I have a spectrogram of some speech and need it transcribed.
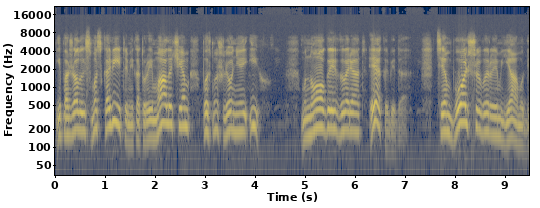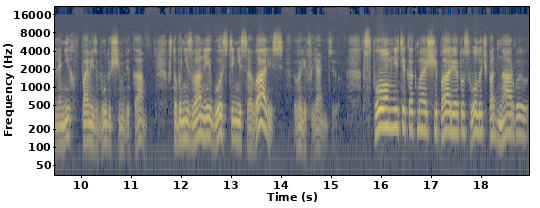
и, пожалуй, с московитами, которые мало чем посмышленнее их. Много их говорят, эко беда. Тем больше выроем яму для них в память будущим векам, чтобы незваные гости не совались в Лифляндию. Вспомните, как мы ощипали эту сволочь под Нарвою.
